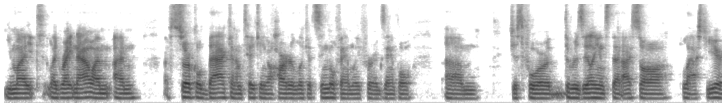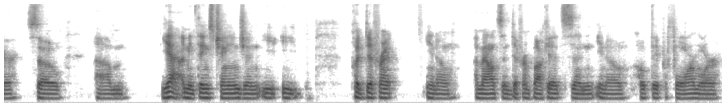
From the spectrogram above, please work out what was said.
you might like right now. I'm I'm I've circled back and I'm taking a harder look at single family, for example, um, just for the resilience that I saw last year. So, um, yeah, I mean, things change and you, you put different, you know, amounts in different buckets and you know hope they perform or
